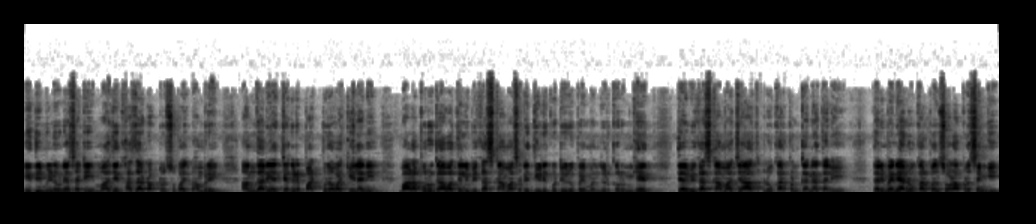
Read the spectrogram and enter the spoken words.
निधी मिळवण्यासाठी माजी खासदार डॉक्टर सुभाष भांबरे आमदार यांच्याकडे पाठपुरावा केल्याने बाळापूर गावातील विकास कामासाठी दीड कोटी रुपये मंजूर करून घेत त्या विकास कामाचे आज लोकार्पण करण्यात आले. दरम्यान या लोकार्पण सोहळाप्रसंगी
